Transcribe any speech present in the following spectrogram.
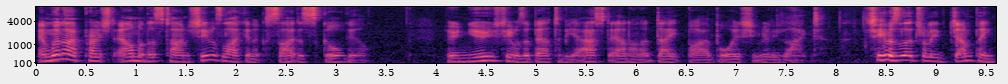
And when I approached Alma this time, she was like an excited schoolgirl who knew she was about to be asked out on a date by a boy she really liked. She was literally jumping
